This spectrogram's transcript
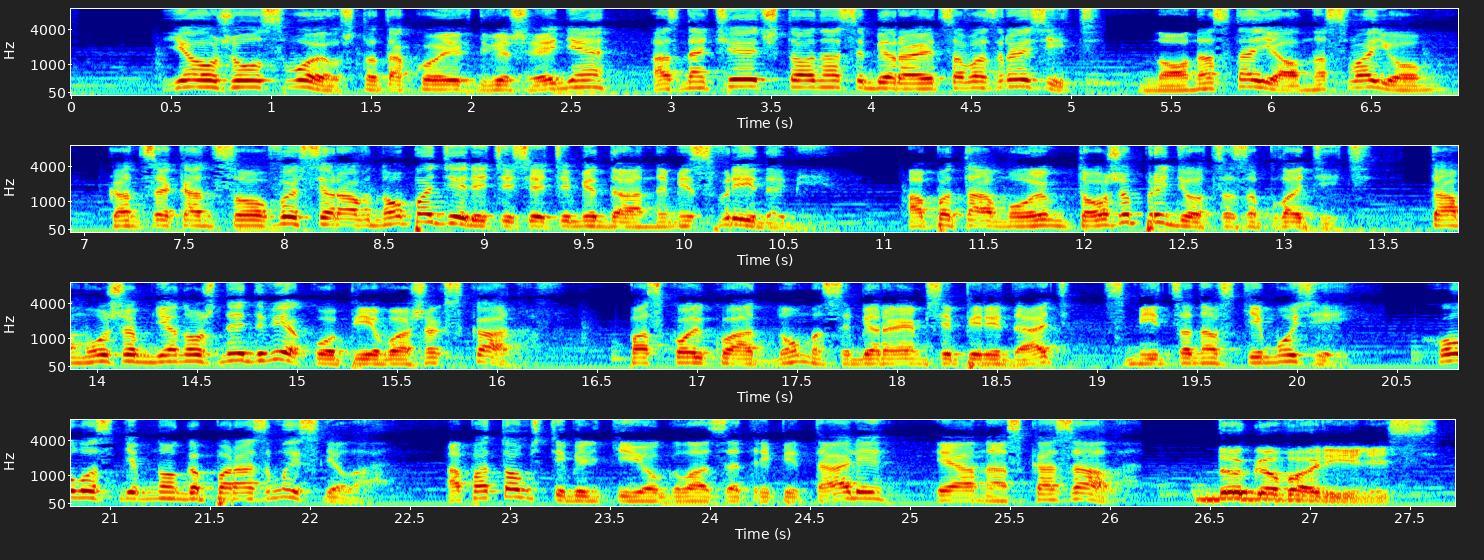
Я уже усвоил, что такое их движение означает, что она собирается возразить, но настоял на своем. В конце концов, вы все равно поделитесь этими данными с Фридами, а потому им тоже придется заплатить. К тому же мне нужны две копии ваших сканов поскольку одну мы собираемся передать в Смитсоновский музей. Холос немного поразмыслила, а потом стебельки ее глаз затрепетали, и она сказала. «Договорились».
